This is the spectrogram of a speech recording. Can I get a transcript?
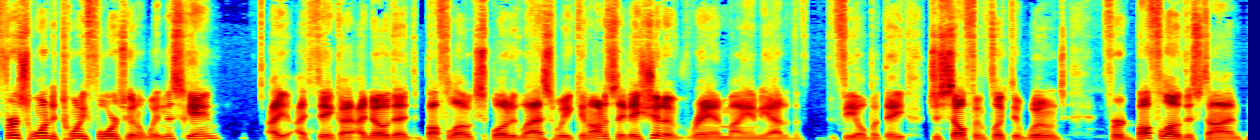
first one to 24 is going to win this game. I, I think I, I know that Buffalo exploded last week, and honestly, they should have ran Miami out of the field, but they just self inflicted wounds. For Buffalo this time,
